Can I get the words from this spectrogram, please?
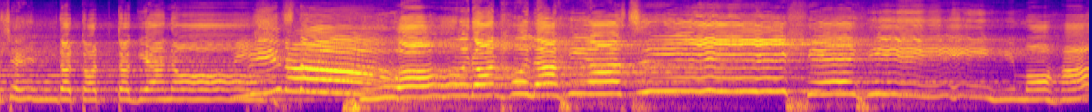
গজেন্দ্র তত্ত্ব জ্ঞান মহা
